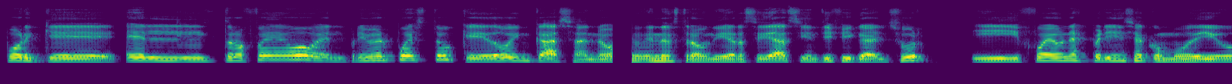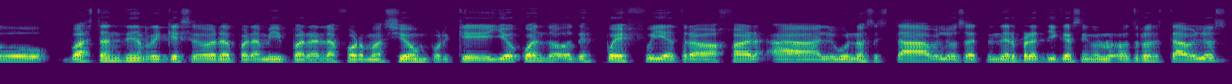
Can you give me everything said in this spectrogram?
porque el trofeo, el primer puesto, quedó en casa, ¿no? En nuestra Universidad Científica del Sur. Y fue una experiencia, como digo, bastante enriquecedora para mí, para la formación, porque yo cuando después fui a trabajar a algunos establos, a tener prácticas en otros establos,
